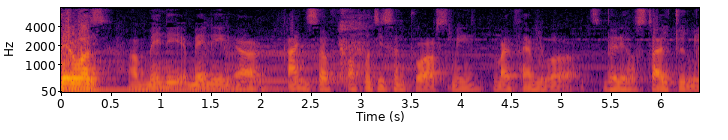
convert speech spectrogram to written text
There was uh, many, many uh, kinds of opposition towards me. My family was very hostile to me.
